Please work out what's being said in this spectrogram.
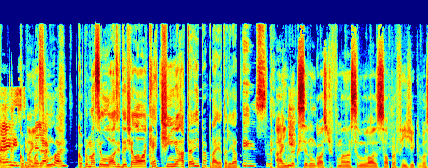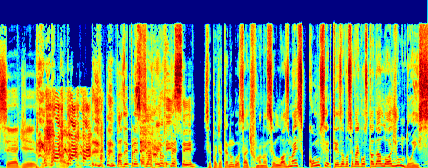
É isso, compra a melhor forma. Compra uma celulose e deixa ela lá quietinha até ir pra praia, tá ligado? Isso. Ainda que você não goste de fumar na celulose só pra fingir que você é de... Fazer pressão. Só pra pertencer. Você pode até não gostar de fumar na celulose, mas com certeza você vai gostar da loja 12.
